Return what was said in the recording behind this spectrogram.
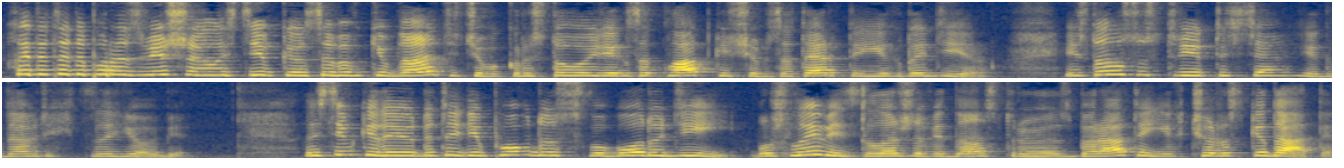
Хай дитина порозвішує листівки у себе в кімнаті чи використовує як закладки, щоб затерти їх на дір. І знову зустрітися, як давніх знайомі. Листівки дають дитині повну свободу дій, можливість, залежно від настрою, збирати їх чи розкидати.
